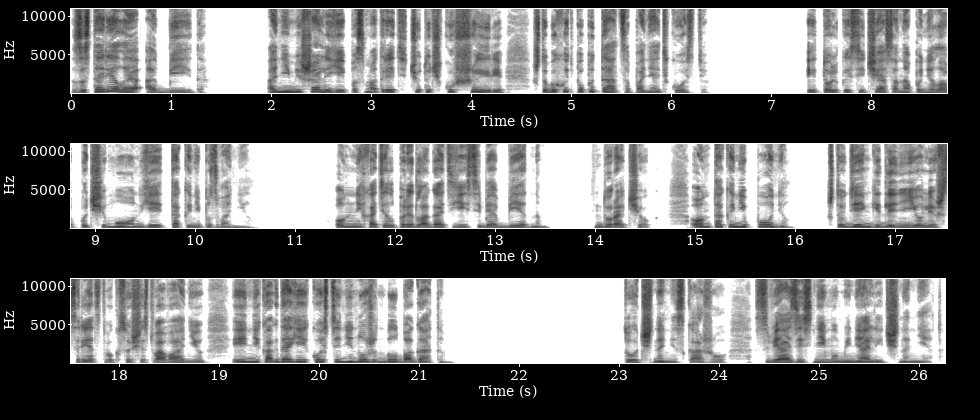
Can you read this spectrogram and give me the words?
застарелая обида, они мешали ей посмотреть чуточку шире, чтобы хоть попытаться понять Костю. И только сейчас она поняла, почему он ей так и не позвонил. Он не хотел предлагать ей себя бедным. Дурачок. Он так и не понял, что деньги для нее лишь средство к существованию, и никогда ей Костя не нужен был богатым. Точно не скажу. Связи с ним у меня лично нет.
